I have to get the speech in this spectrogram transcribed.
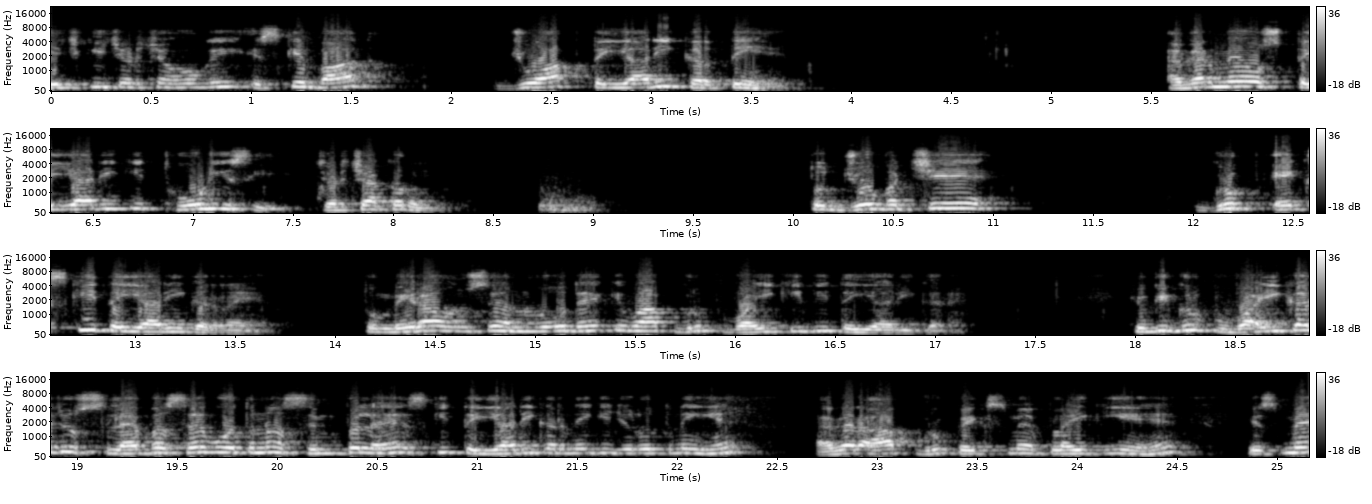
एज की चर्चा हो गई। इसके बाद जो आप तैयारी करते हैं अगर मैं उस तैयारी की थोड़ी सी चर्चा करूँ तो जो बच्चे ग्रुप एक्स की तैयारी कर रहे हैं तो मेरा उनसे अनुरोध है कि वो आप ग्रुप वाई की भी तैयारी करें। क्योंकि ग्रुप वाई का जो सिलेबस है वो इतना सिंपल है, इसकी तैयारी करने की ज़रूरत नहीं है। अगर आप ग्रुप एक्स में अप्लाई किए हैं, इसमें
